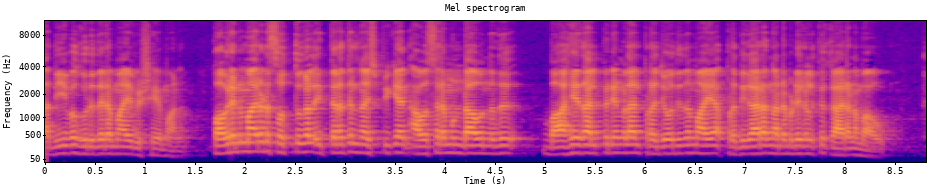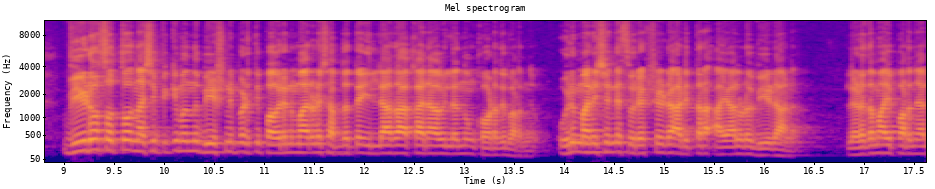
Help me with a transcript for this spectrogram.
അതീവ ഗുരുതരമായ വിഷയമാണ്. പൗരന്മാരുടെ സ്വത്തുകൾ ഇത്തരത്തിൽ നശിപ്പിക്കാൻ അവസരമുണ്ടാവുന്നത് ബാഹ്യ താൽപ്പര്യങ്ങളാൽ പ്രചോദിതമായ പ്രതികാര നടപടികൾക്ക് കാരണമാവും. വീടോ സ്വത്തോ നശിപ്പിക്കുമെന്ന് ഭീഷണിപ്പെടുത്തി പൗരന്മാരുടെ ശബ്ദത്തെ ഇല്ലാതാക്കാനാവില്ലെന്നും കോടതി പറഞ്ഞു. ഒരു മനുഷ്യന്റെ സുരക്ഷയുടെ അടിത്തറ അയാളുടെ വീടാണ്. ലളിതമായി പറഞ്ഞാൽ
